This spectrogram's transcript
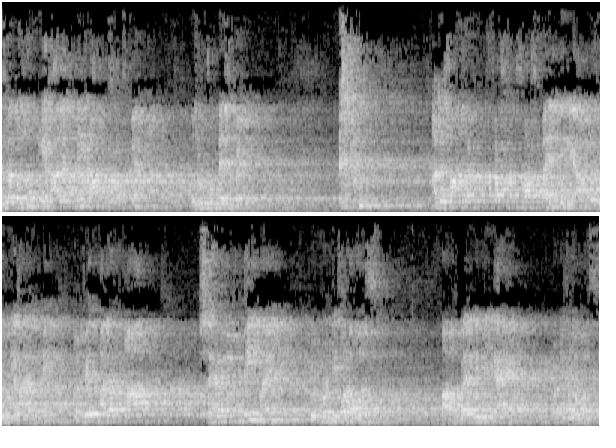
وضو وضو کی حالت میں آپ کو سانس پہننا وضو ٹوٹنے سے پہلے۔ اگر سانس سانس پہن لیجیے آپ وضو کی حالت میں، تو پھر اگر آپ شہر میں مقیم ہیں، تو ٹوینٹی فور آورس آپ کو ویلڈیٹی کیا ہے؟ Twenty four hours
